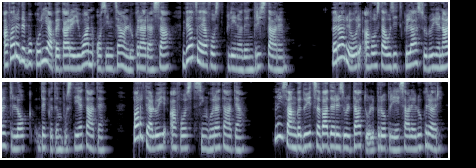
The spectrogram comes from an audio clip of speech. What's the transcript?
Afară de bucuria pe care Ioan o simțea în lucrarea sa, viața i-a fost plină de întristare. Rare ori a fost auzit glasul lui în alt loc decât în pustietate. Partea lui a fost singurătatea. Nu i s-a îngăduit să vadă rezultatul propriei sale lucrări.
